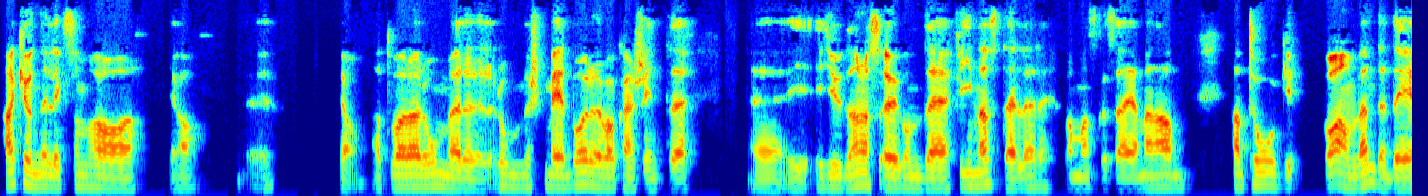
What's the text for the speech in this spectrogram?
han kunde liksom ha, ja, eh, ja, att vara romer, romersk medborgare var kanske inte eh, i, i judarnas ögon det finaste eller vad man ska säga, men han, han tog och använde det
